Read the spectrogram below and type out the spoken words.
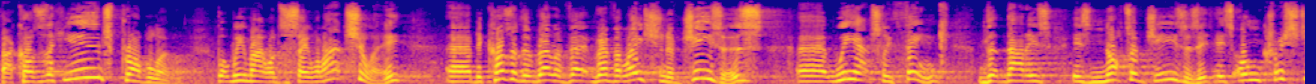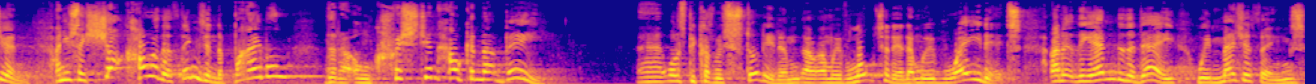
that causes a huge problem. But we might want to say, well, actually, uh, because of the revelation of Jesus, uh, we actually think that that is, is not of Jesus. It, it's unchristian. And you say, shock, how are there things in the Bible that are unchristian? How can that be? Uh, well, it's because we've studied and, and we've looked at it and we've weighed it. And at the end of the day, we measure things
